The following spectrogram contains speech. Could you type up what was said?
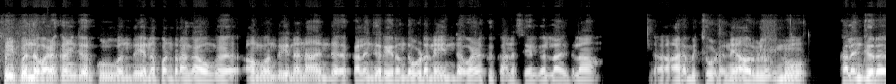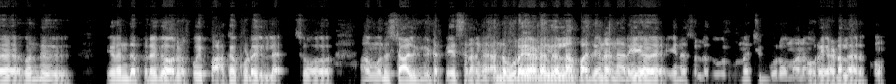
ஸோ இப்போ இந்த வழக்கறிஞர் குழு வந்து என்ன பண்றாங்க? அவங்க அவங்க வந்து என்னன்னா இந்த கலைஞர் இறந்த உடனே இந்த வழக்குக்கான செயல்கள்லாம் இதெல்லாம் ஆரம்பிச்ச உடனே அவர்கள் இன்னும் கலைஞரை வந்து இறந்த பிறகு அவரை போய் பார்க்க கூட இல்லை. ஸோ அவங்க வந்து ஸ்டாலின் கிட்ட பேசுறாங்க. அந்த உரையாடல்கள்லாம் பார்த்தீங்கன்னா நிறைய என்ன சொல்றது? ஒரு உணர்ச்சி பூர்வமான உரையாடலா இருக்கும்.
